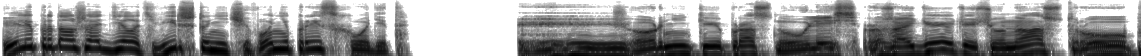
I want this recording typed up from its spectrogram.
или продолжать делать вид, что ничего не происходит. «И, черненькие проснулись, разойдитесь, у нас труп».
